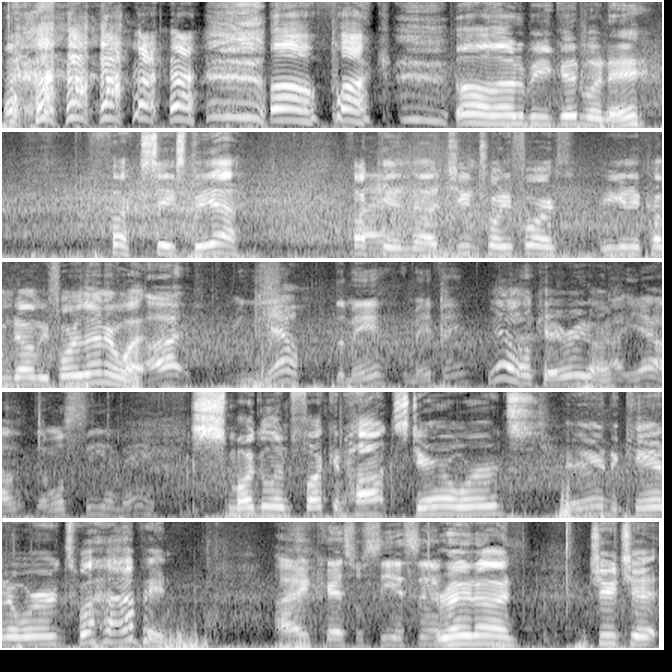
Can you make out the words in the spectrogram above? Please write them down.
oh fuck! Oh, that would be a good one, eh? Fuck sakes, but yeah, fucking uh, June 24th. Are you gonna come down before then or what? Uh, yeah, the May, the May thing. Yeah, okay, right on. Uh, yeah, then we'll see in May. Smuggling fucking hot sterile words and a can of words. What happened? All right, Chris, we'll see you soon. Right on. Chooch it.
